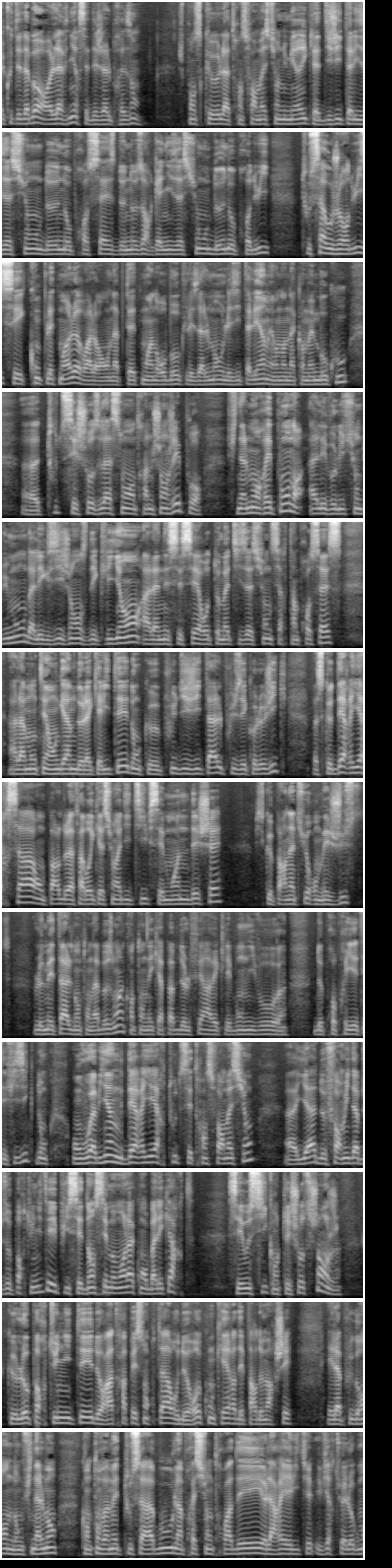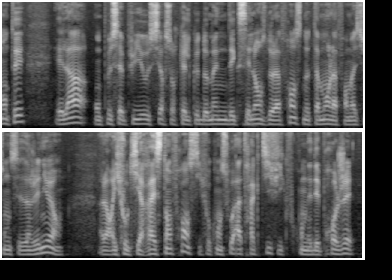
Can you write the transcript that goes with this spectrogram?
Écoutez, d'abord l'avenir c'est déjà le présent. Je pense que la transformation numérique, la digitalisation de nos process, de nos organisations, de nos produits, tout ça aujourd'hui, c'est complètement à l'œuvre. Alors, on a peut-être moins de robots que les Allemands ou les Italiens, mais on en a quand même beaucoup. Euh, toutes ces choses-là sont en train de changer pour finalement répondre à l'évolution du monde, à l'exigence des clients, à la nécessaire automatisation de certains process, à la montée en gamme de la qualité, donc euh, plus digital, plus écologique. Parce que derrière ça, on parle de la fabrication additive, c'est moins de déchets, puisque par nature, on met juste le métal dont on a besoin quand on est capable de le faire avec les bons niveaux euh, de propriété physique. Donc on voit bien que derrière toutes ces transformations, il y a de formidables opportunités. Et puis c'est dans ces moments-là qu'on bat les cartes. C'est aussi quand les choses changent que l'opportunité de rattraper son retard ou de reconquérir des parts de marché est la plus grande. Donc finalement, quand on va mettre tout ça à bout, l'impression 3D, la réalité virtuelle augmentée, et là, on peut s'appuyer aussi sur quelques domaines d'excellence de la France, notamment la formation de ses ingénieurs. Alors il faut qu'ils restent en France, il faut qu'on soit attractif, il faut qu'on ait des projets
